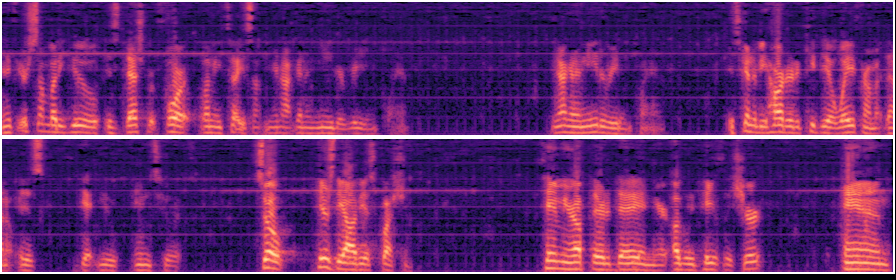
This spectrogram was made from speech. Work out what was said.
And if you're somebody who is desperate for it, let me tell you something, you're not going to need a reading plan. You're not going to need a reading plan. It's going to be harder to keep you away from it than it is to get you into it. So, here's the obvious question. Tim, you're up there today in your ugly paisley shirt, and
